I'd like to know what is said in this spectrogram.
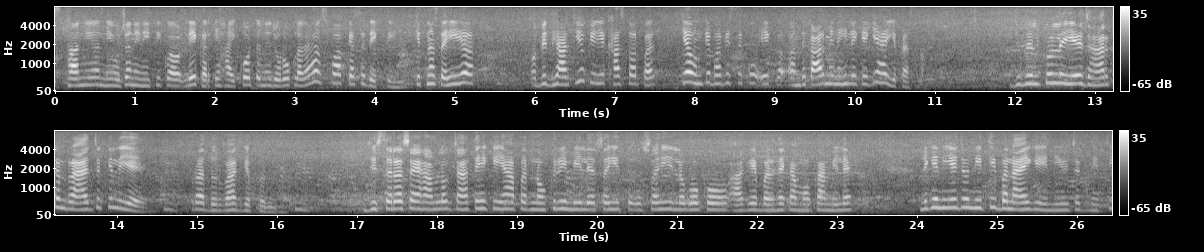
स्थानीय नियोजन नीति को लेकर के हाईकोर्ट ने जो रोक लगाया है उसको आप कैसे देखती हैं? कितना सही है? और विद्यार्थियों के लिए खास तौर पर क्या उनके भविष्य को एक अंधकार में नहीं लेके गया है ये फैसला? जी बिल्कुल ये झारखंड राज्य के लिए पूरा दुर्भाग्यपूर्ण है। जिस तरह से हम लोग चाहते हैं कि यहाँ पर नौकरी मिले सही सही लोगों को आगे बढ़ने का मौका मिले लेकिन ये जो नीति बनाई गई नियोजक नीति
